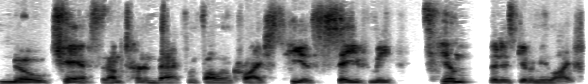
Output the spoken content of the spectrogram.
no chance that I'm turning back from following Christ. He has saved me. It's Him that has given me life.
